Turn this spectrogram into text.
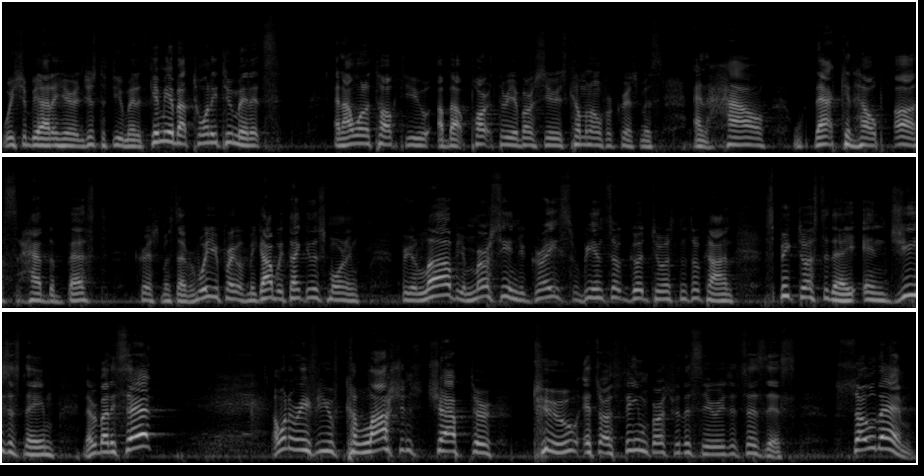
we should be out of here in just a few minutes. Give me about 22 minutes, and I want to talk to you about part three of our series, Coming Home for Christmas, and how that can help us have the best Christmas ever. Will you pray with me? God, we thank you this morning for your love, your mercy, and your grace, for being so good to us and so kind. Speak to us today in Jesus' name. And everybody said, I want to read for you Colossians chapter 2. It's our theme verse for this series. It says this So then,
